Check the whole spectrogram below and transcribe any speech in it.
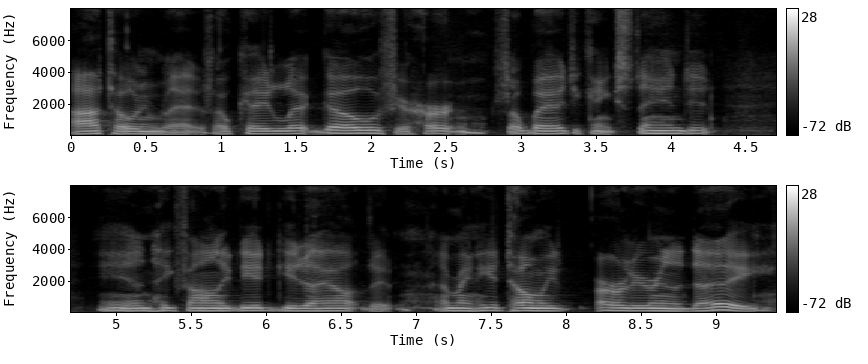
I told him that it's okay to let go if you're hurting so bad you can't stand it. And he finally did get out that, I mean, he had told me earlier in the day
